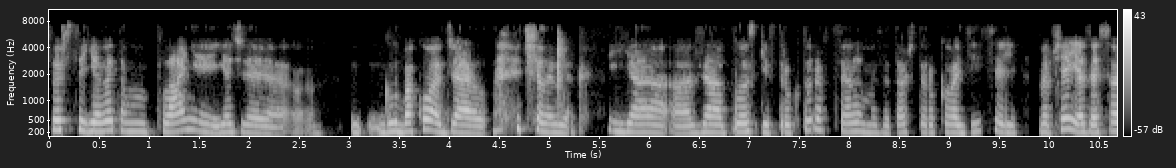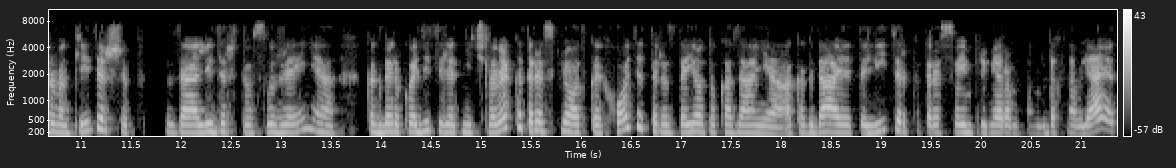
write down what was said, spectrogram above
Слушайте, я в этом плане, я же э, глубоко agile человек. Я а, за плоские структуры в целом и за то, что руководитель... Вообще я за servant leadership, за лидерство служения, когда руководитель это не человек, который с плеткой ходит и раздает указания, а когда это лидер, который своим примером там, вдохновляет,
